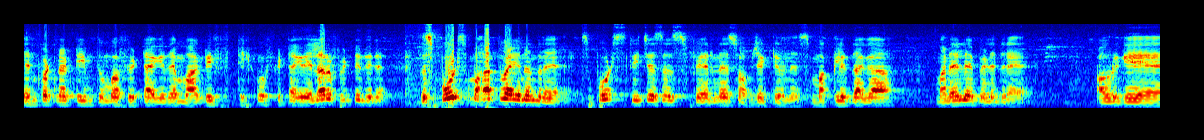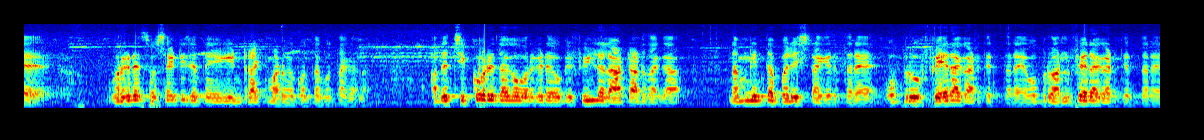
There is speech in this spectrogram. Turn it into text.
ಚನ್ನಪಟ್ಟಣ ಟೀಮ್ ತುಂಬ ಫಿಟ್ ಆಗಿದೆ, ಮಾಗಡಿ ಟೀಮು ಫಿಟ್ ಆಗಿದೆ, ಎಲ್ಲರೂ ಫಿಟ್ ಇದ್ದೀರಾ? ಸ್ಪೋರ್ಟ್ಸ್ ಮಹತ್ವ ಏನಂದರೆ sports teachers as fairness objectiveness ಮಕ್ಕಳಿದ್ದಾಗ ಮನೆಯಲ್ಲೇ ಬೆಳೆದ್ರೆ ಅವ್ರಿಗೆ ಹೊರಗಡೆ ಸೊಸೈಟಿ ಜೊತೆ ಹೇಗೆ ಇಂಟ್ರ್ಯಾಕ್ಟ್ ಮಾಡಬೇಕು ಅಂತ ಗೊತ್ತಾಗಲ್ಲ. ಅದೇ ಚಿಕ್ಕವರಿದ್ದಾಗ ಹೊರಗಡೆ ಹೋಗಿ ಫೀಲ್ಡಲ್ಲಿ ಆಟ ಆಡಿದಾಗ ನಮಗಿಂತ ಬಲಿಷ್ಠರಾಗಿರ್ತಾರೆ ಒಬ್ಬರು ಫೇರಾಗಿ ಆಡ್ತಿರ್ತಾರೆ ಒಬ್ಬರು ಅನ್ಫೇರಾಗಿ ಆಡ್ತಿರ್ತಾರೆ.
